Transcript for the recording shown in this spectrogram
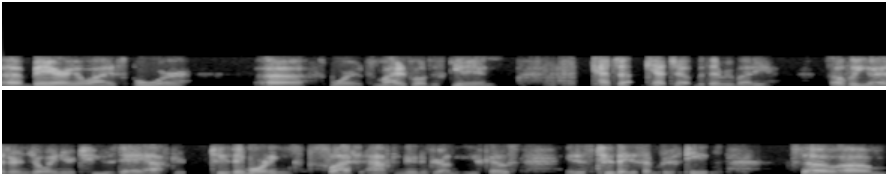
uh, Bay Area wise for uh, sports. Might as well just get in catch up catch up with everybody. So hopefully you guys are enjoying your Tuesday after Tuesday morning slash afternoon if you're on the East Coast. It is Tuesday, December fifteenth. So um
